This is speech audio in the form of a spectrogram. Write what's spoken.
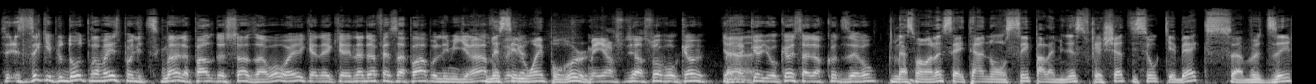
c'est qu'il y a plus d'autres provinces politiquement là, parlent de ça, en disant ouais, ouais, Canada, fait sa part pour les migrants. Mais c'est loin pour eux. Mais ils en, ils en reçoivent aucun. Ils en Ben- accueillent aucun, ça leur coûte zéro. Mais à ce moment-là, ça a été annoncé par la ministre Fréchette ici au Québec. Ça veut dire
